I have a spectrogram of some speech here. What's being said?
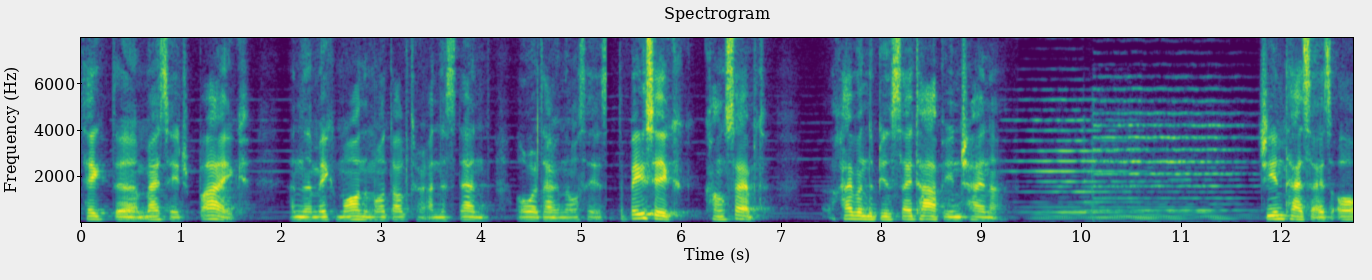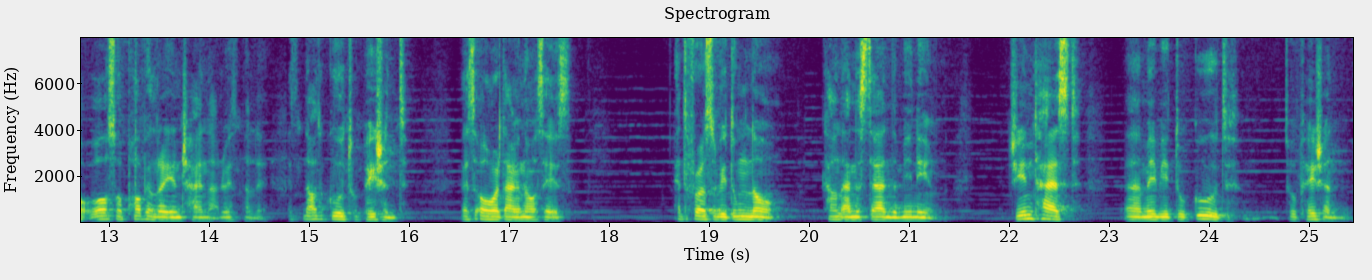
take the message back and make more and more doctor understand overdiagnosis. The basic concept haven't been set up in China. Gene test is also popular in China recently. It's not good to patient. It's overdiagnosis. At first, we don't know, can't understand the meaning. Gene test uh, maybe do good to patient.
